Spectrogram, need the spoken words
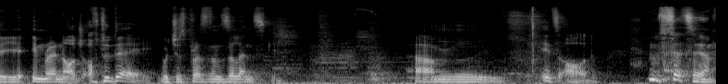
the Imre Nagy of today, which is President Zelensky? Um, it's odd. Все це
